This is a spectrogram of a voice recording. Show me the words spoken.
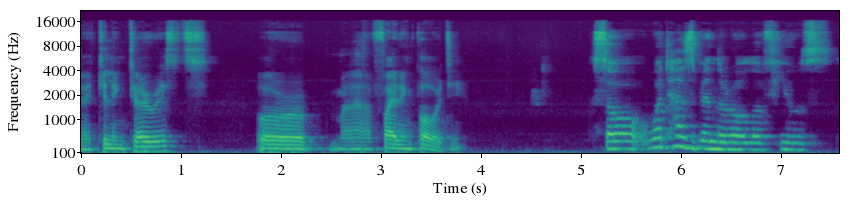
uh, killing terrorists or uh, fighting poverty. So, what has been the role of youth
